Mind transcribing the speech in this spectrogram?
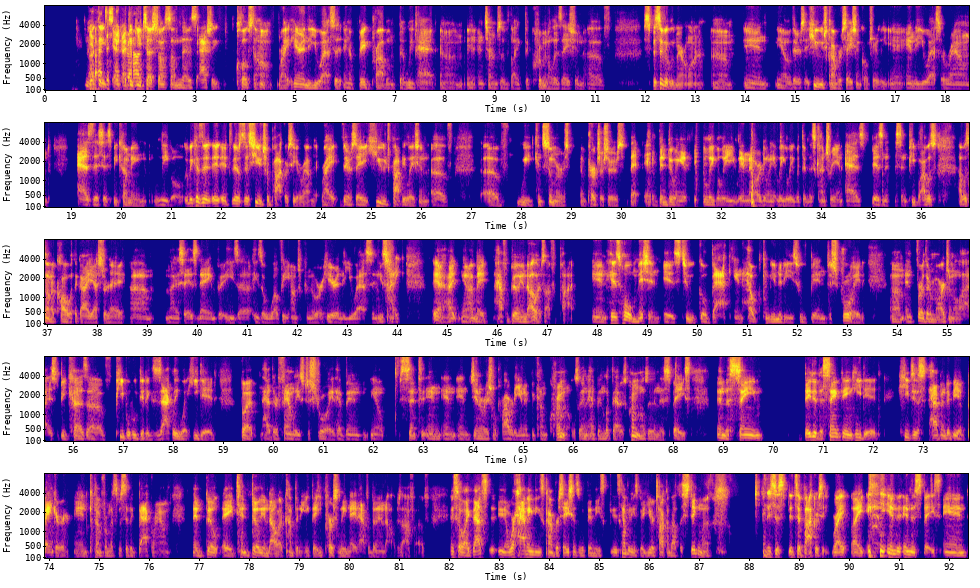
No, I think, I, I think you touched on something that is actually close to home, right? Here in the U.S. in a big problem that we've had um, in, in, terms of like the criminalization of specifically marijuana. Um, and you know, there's a huge conversation culturally in, in, the U.S. around as this is becoming legal because it, it, it, there's this huge hypocrisy around it, right? There's a huge population of of weed consumers and purchasers that have been doing it illegally and now are doing it legally within this country and as business and people i was i was on a call with a guy yesterday um, I'm not gonna say his name, but he's a he's a wealthy entrepreneur here in the U.S. And he's like, yeah, I you know I made half a billion dollars off of pot, and his whole mission is to go back and help communities who've been destroyed um, and further marginalized because of people who did exactly what he did, but had their families destroyed, have been you know sent to in in, in generational poverty and have become criminals and have been looked at as criminals in this space in the same they did the same thing he did. He just happened to be a banker and come from a specific background and built a $10 billion company that he personally made half a billion dollars off of. And so like that's you know we're having these conversations within these these companies but you're talking about the stigma. And it's just it's hypocrisy right? Like in in this space. And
